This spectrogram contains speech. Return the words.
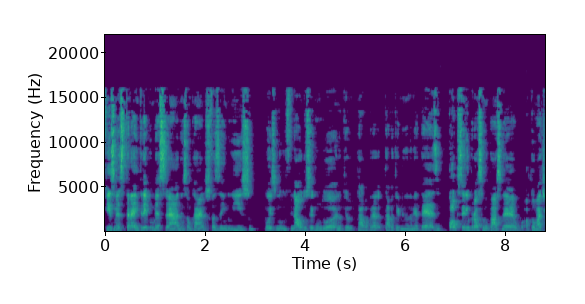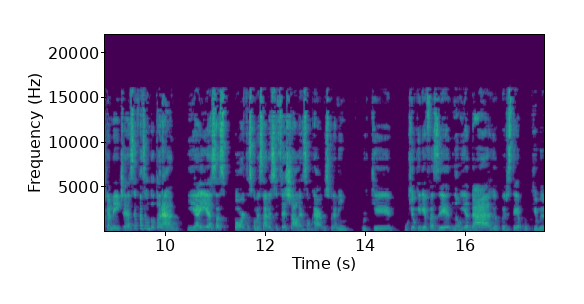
fiz mestrado, entrei para o mestrado em São Carlos fazendo isso. Depois, no final do segundo ano, que eu estava tava terminando a minha tese, qual que seria o próximo passo, né? Automaticamente é você fazer um doutorado. E aí essas portas começaram a se fechar lá em São Carlos para mim. Porque o que eu queria fazer não ia dar, eu prestei, porque meu,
